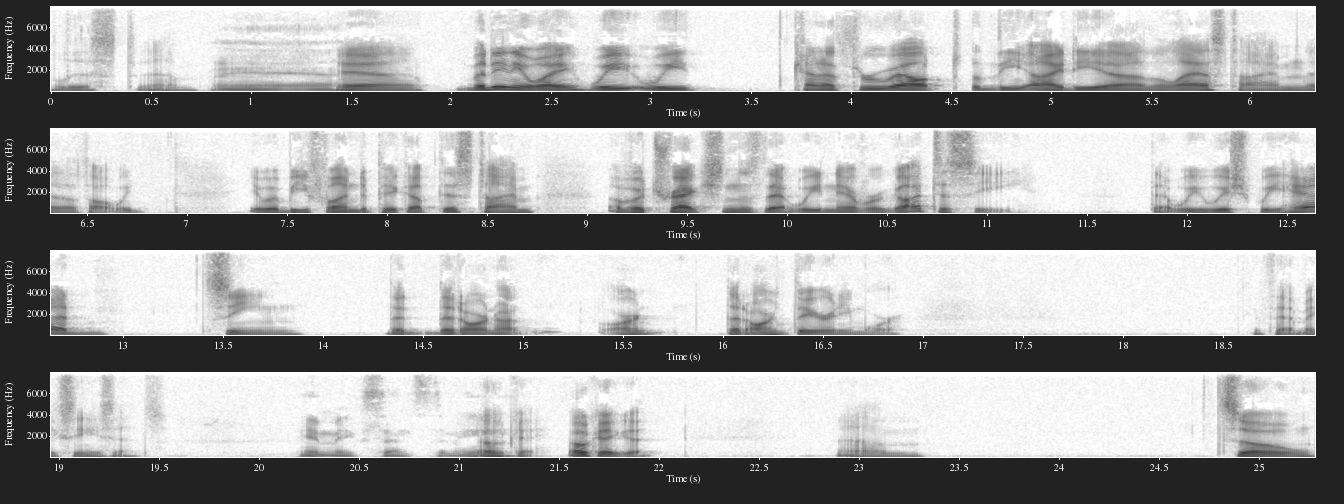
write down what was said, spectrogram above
list. Um, Yeah. yeah, but anyway, we we kind of threw out the idea the last time that I thought we it would be fun to pick up this time of attractions that we never got to see, that we wish we had seen, that that are not aren't that aren't there anymore. If that makes any sense. It makes sense to me. Okay. Okay. Good. Um. So,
